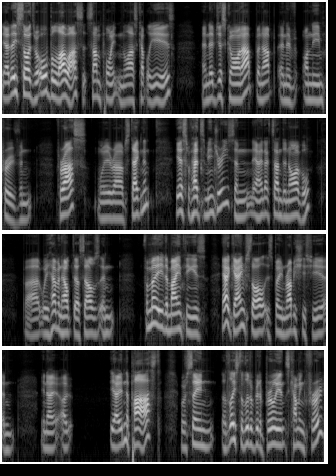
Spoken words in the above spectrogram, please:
You know, these sides were all below us at some point in the last couple of years, and they've just gone up and up and they've on the improve. And for us, we're uh, stagnant. Yes, we've had some injuries, and you know that's undeniable, but we haven't helped ourselves. And for me, the main thing is our game style has been rubbish this year. And you know, I, you know, in the past we've seen at least a little bit of brilliance coming through.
